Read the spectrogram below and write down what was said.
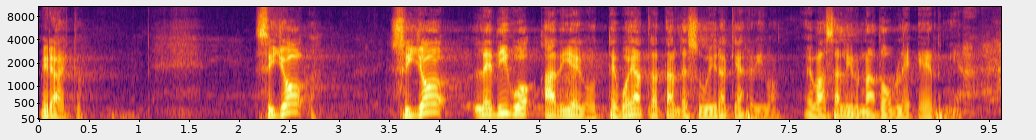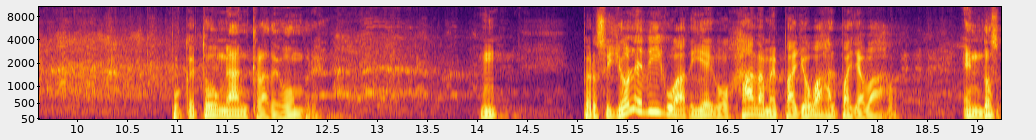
Mira esto. Si yo, si yo le digo a Diego, te voy a tratar de subir aquí arriba, me va a salir una doble hernia. Porque esto es un ancla de hombre. ¿Mm? Pero si yo le digo a Diego, jálame para yo bajar para allá abajo, en dos,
